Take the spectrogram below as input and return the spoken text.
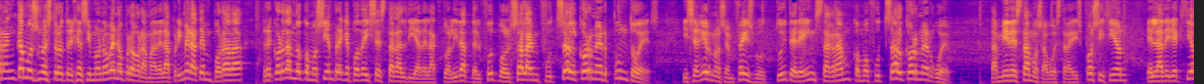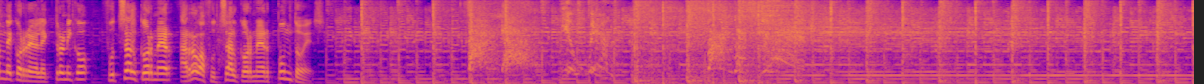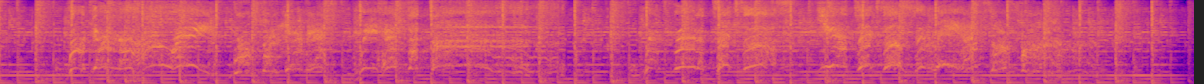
Arrancamos nuestro 39 programa de la primera temporada, recordando como siempre que podéis estar al día de la actualidad del fútbol sala en futsalcorner.es y seguirnos en Facebook, Twitter e Instagram como Futsal Corner Web. También estamos a vuestra disposición en la dirección de correo electrónico futsalcorner.futsalcorner.es.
